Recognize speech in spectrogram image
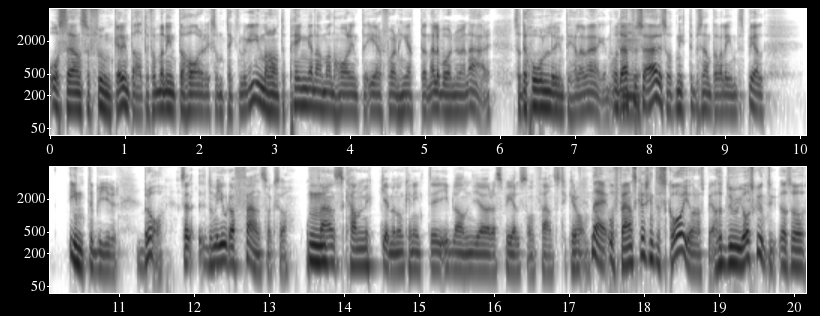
Och sen så funkar det inte alltid för man inte har liksom teknologin, man har inte pengarna, man har inte erfarenheten eller vad det nu än är. Så det håller inte hela vägen. Och därför Mm. så är det så att 90% av alla indiespel inte blir bra. Sen, de är gjorda av fans också. Och Mm. fans kan mycket, men de kan inte ibland göra spel som fans tycker om. Nej, och fans kanske inte ska göra spel. Alltså du och jag skulle inte, alltså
